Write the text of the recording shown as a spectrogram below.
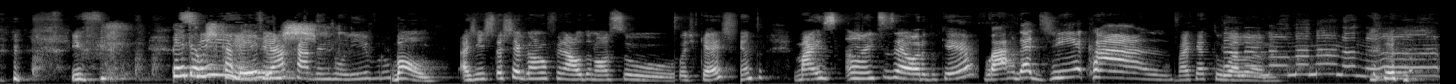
Enfim. Perder os cabelos. Enfiar a dentro de um livro. Bom, a gente está chegando ao final do nosso podcast, mas antes é hora do quê? Guarda dicas! Vai que é tua, Alana. Não, não, não, não, não.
